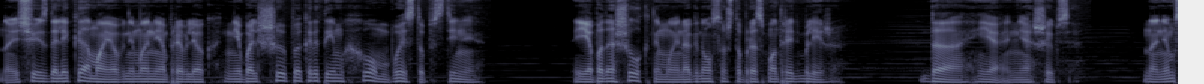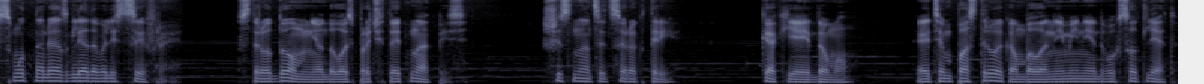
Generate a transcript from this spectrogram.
Но еще издалека мое внимание привлек небольшой покрытый мхом выступ в стене. Я подошел к нему и нагнулся, чтобы рассмотреть ближе. Да, я не ошибся. На нем смутно разглядывались цифры. С трудом мне удалось прочитать надпись. 1643. Как я и думал, Этим постройкам было не менее 200 лет.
